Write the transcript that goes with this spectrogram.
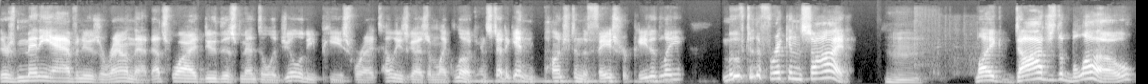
there's many avenues around that. That's why I do this mental agility piece where I tell these guys, I'm like, look, instead of getting punched in the face repeatedly, move to the freaking side. Mm-hmm. Like dodge the blow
